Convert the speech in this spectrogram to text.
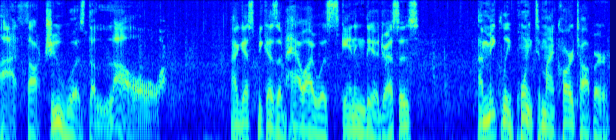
I thought you was the law. I guess because of how I was scanning the addresses. I meekly point to my car topper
